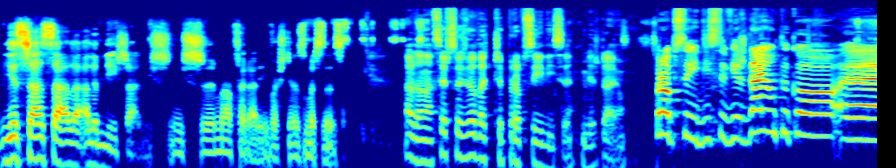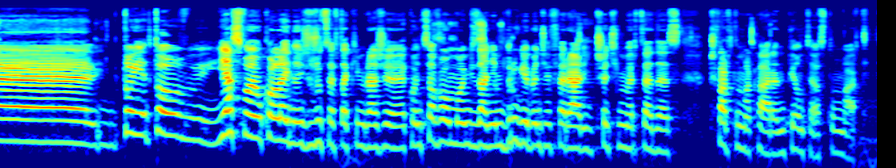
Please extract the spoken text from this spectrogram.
jest szansa, ale, ale mniejsza niż, niż ma Ferrari właśnie z Mercedesem. Aldona, chcesz coś dodać, czy propsy i disy wjeżdżają? Propsy i disy wjeżdżają, tylko ee, to, to ja swoją kolejność wrzucę w takim razie końcową. Moim zdaniem drugie będzie Ferrari, trzeci Mercedes, czwarty McLaren, piąty Aston Martin.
